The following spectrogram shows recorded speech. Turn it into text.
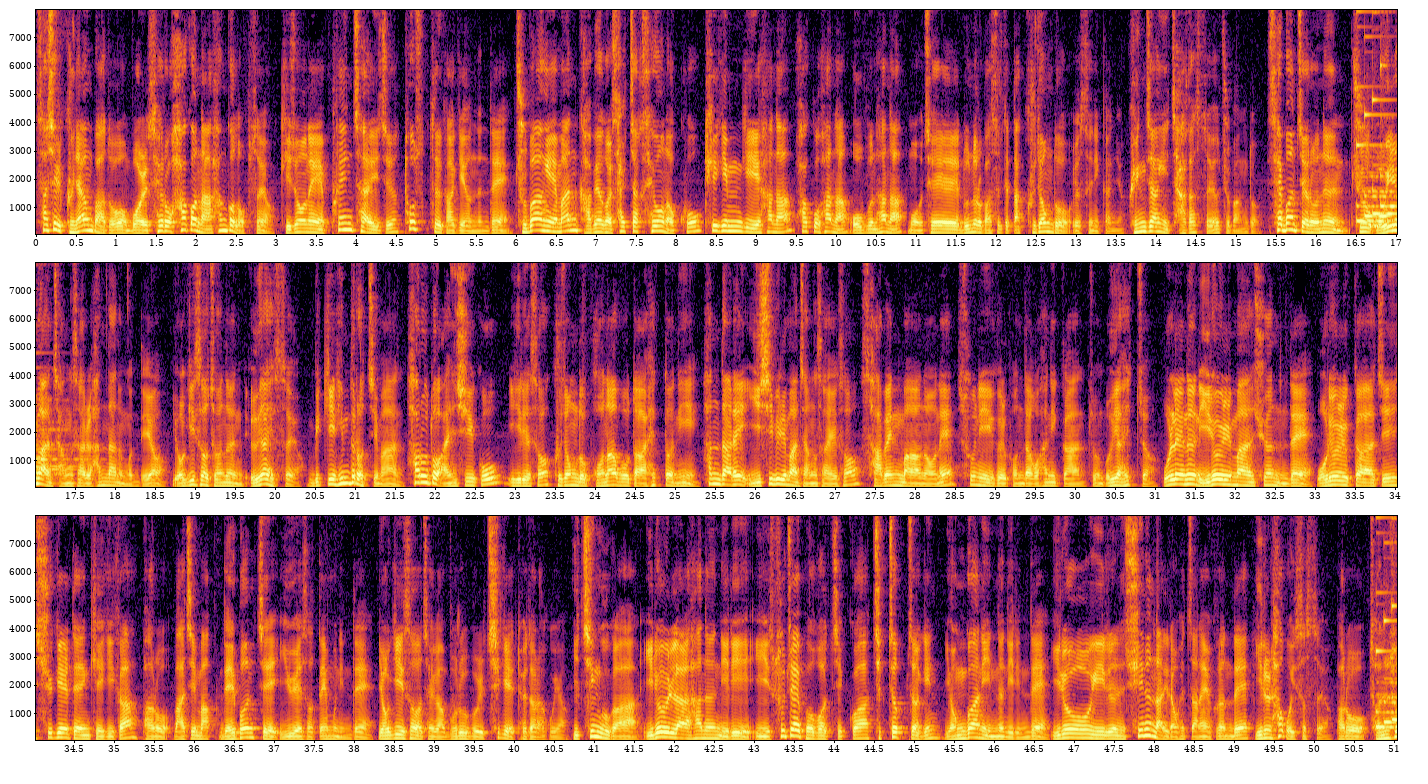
사실 그냥 봐도 뭘 새로 하거나 한 건 없어요. 기존의 프랜차이즈 토스트 가게였는데 주방에만 가벽을 살짝 세워놓고 튀김기 하나, 화구 하나, 오븐 하나 뭐 제 눈으로 봤을 때 딱 그 정도였으니까요. 굉장히 작았어요 주방도. 세 번째로 말로는 주 5일만 장사를 한다는 건데요. 여기서 저는 의아했어요. 믿긴 힘들었지만 하루도 안 쉬고 일해서 그 정도 버나보다 했더니 한 달에 20일만 장사해서 400만 원의 순이익을 번다고 하니까 좀 의아했죠. 원래는 일요일만 쉬었는데 월요일까지 쉬게 된 계기가 바로 마지막 네 번째 이유에서 때문인데 여기서 제가 무릎을 치게 되더라고요. 이 친구가 일요일날 하는 일이 이 수제 버거집과 직접적인 연관이 있는 일인데 일요일은 쉬는 날이라고 했잖아요. 그런데 일을 하고 있었어요. 바로 전수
